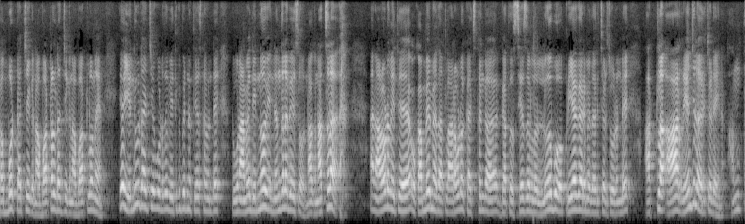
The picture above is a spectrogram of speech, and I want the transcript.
కబ్బోర్డ్ టచ్ చేయక నా బట్టలు టచ్ చేయక నా బట్టలు ఉన్నాయని. ఏ ఎందుకు టచ్ చేయకూడదు? వెతికి పెట్టిన తీస్తామంటే నువ్వు నా మీద ఎన్నో నిందలు వేసావు. నాకు నచ్చలే. అని అరవడం అయితే ఒక అమ్మాయి మీద అట్లా అరవడం ఖచ్చితంగా గత సీజన్లో లోబో ప్రియా గారి మీద అరిచాడు చూడండి. అట్లా ఆ రేంజ్లో అరిచాడు ఆయన. అంత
